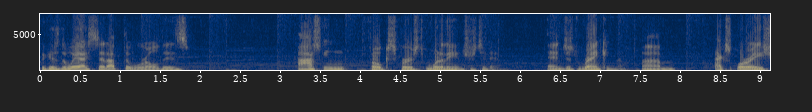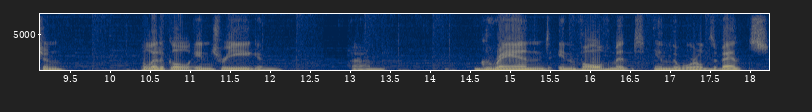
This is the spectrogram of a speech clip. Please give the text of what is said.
Because the way i set up the world is asking folks first what are they interested in? And just ranking them. Um, exploration political intrigue and um, grand involvement in the world's events,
